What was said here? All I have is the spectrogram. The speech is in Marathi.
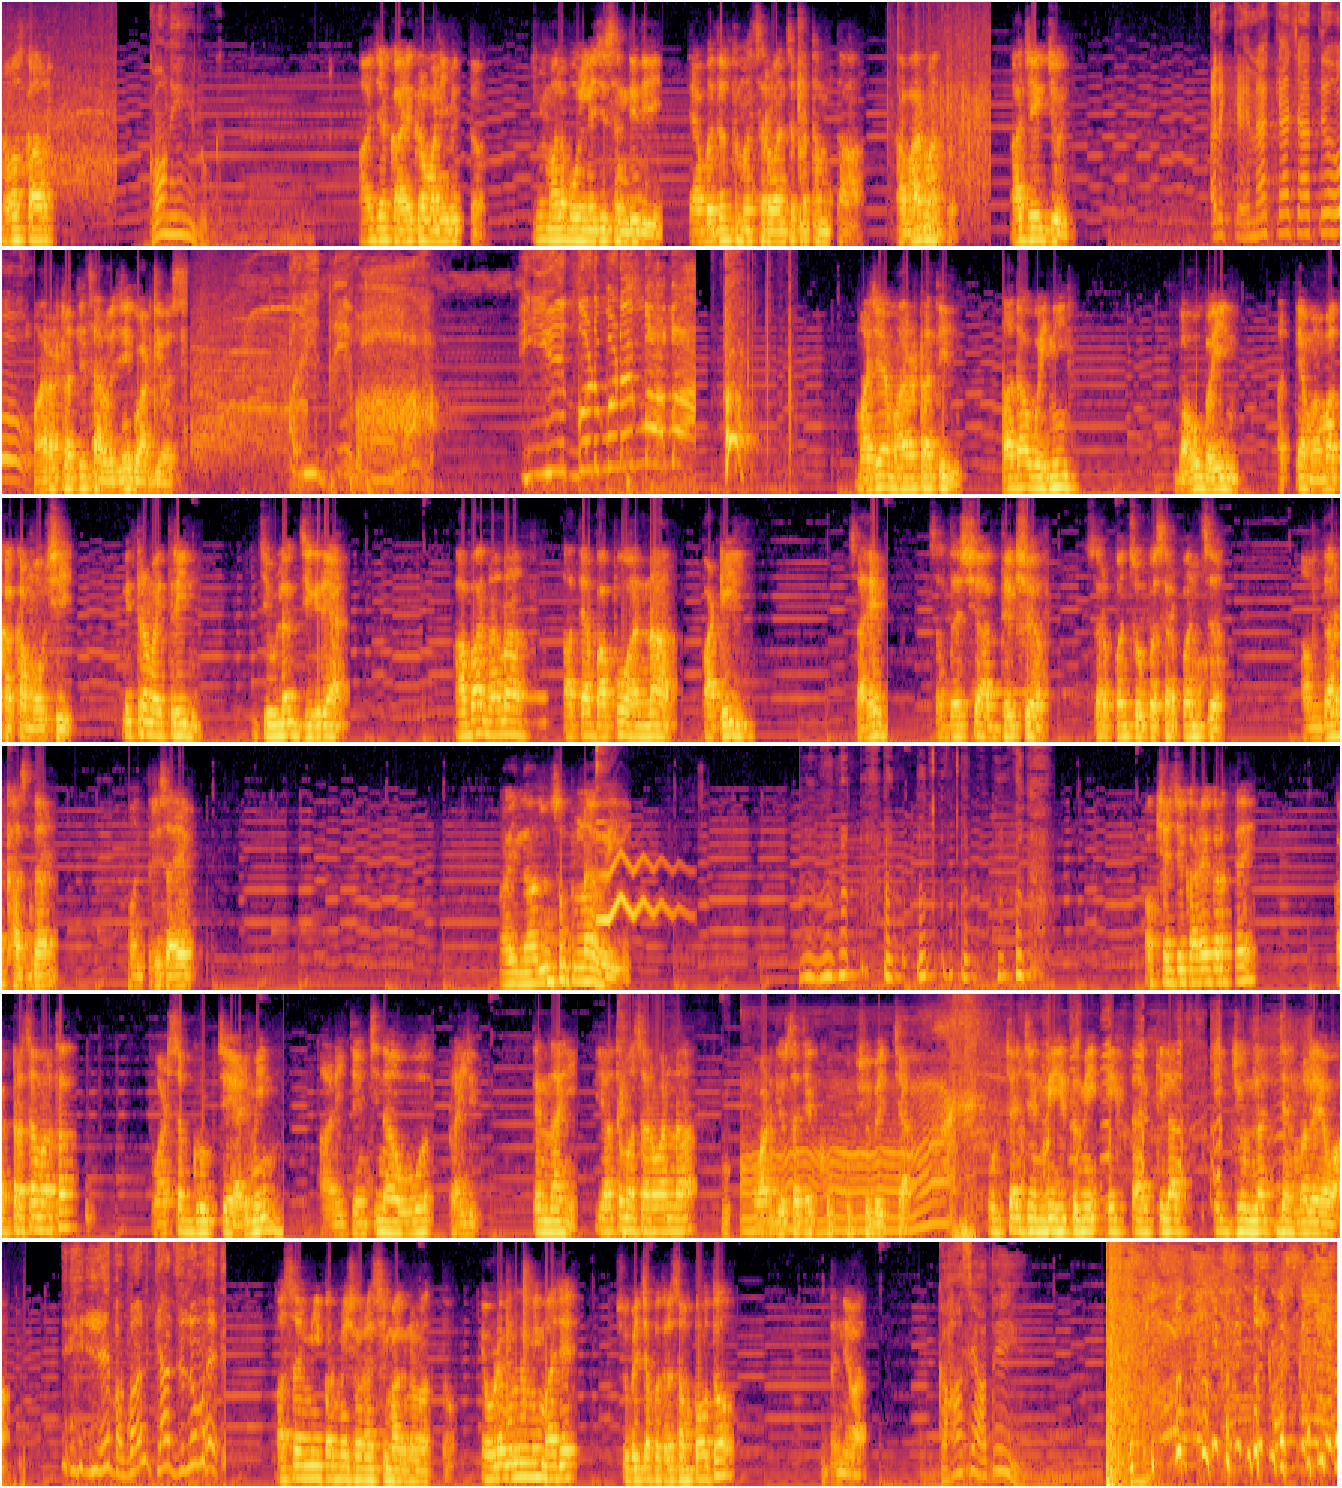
नमस्कार. कौन है ये लोग? आज या कार्यक्रमानिमित्त तुम्ही मला बोलण्याची संधी दिली. त्याबद्दल तुम्हा सर्वांचे प्रथमतः आभार मानतो. आज एक जून. अरे कहना क्या चाहते हो? महाराष्ट्रातील सार्वजनिक वाढदिवस. अरे देवा! ये गडबड है बाबा! माझ्या या महाराष्ट्रातील दादा वहिनी भाऊ बहीण आत्या मामा काका मावशी मित्रमैत्रीण जिवलग जिगऱ्या. आबा नाना तात्या बापू अण्णा पाटील साहेब सदस्य अध्यक्ष सरपंच उपसरपंच आमदार खासदार मंत्री साहेब. आईला अजून संपलं नाही पक्षाचे कार्यकर्ते कट्टर समर्थक व्हॉट्सअप ग्रुपचे ऍडमिन आणि त्यांची नाव राहिली त्यांनाही या तुम्हा सर्वांना वाढदिवसाच्या खूप खूप शुभेच्छा. पुढच्या जन्मीही तुम्ही एक तारखेलाच एक जूनलाच जन्माला यावा. ये भगवान क्या जुलुम है? असं मी परमेश्वराशी मागणं मागतो. एवढे बोलून मी माझे शुभेच्छा पत्र संपवतो. धन्यवाद. कहाँ से आते हैं ये?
